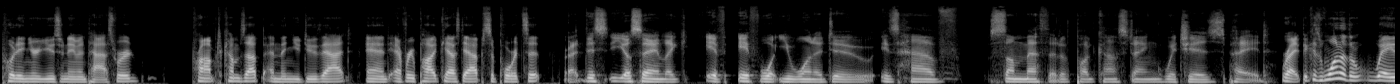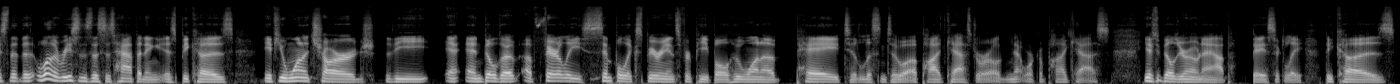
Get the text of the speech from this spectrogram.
put in your username and password prompt comes up and then you do that and every podcast app supports it right this you're saying like if if what you want to do is have some method of podcasting which is paid. Right, because one of the ways that the, one of the reasons this is happening is because if you want to charge the and build a, a fairly simple experience for people who want to pay to listen to a podcast or a network of podcasts, you have to build your own app basically because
